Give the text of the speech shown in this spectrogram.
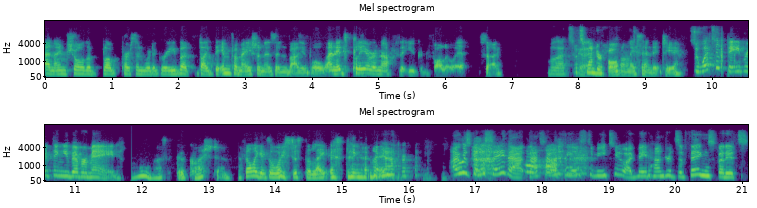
and I'm sure the blog person would agree, but like the information is invaluable and it's clear enough that you can follow it. So, well, that's that's good. wonderful. I'll only send it to you. So, what's the favorite thing you've ever made? Ooh, that's a good question. I feel like it's always just the latest thing I made. Yeah. I was going to say that. That's how it feels to me too. I've made hundreds of things, but it's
